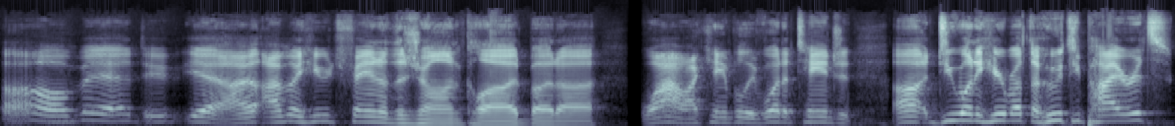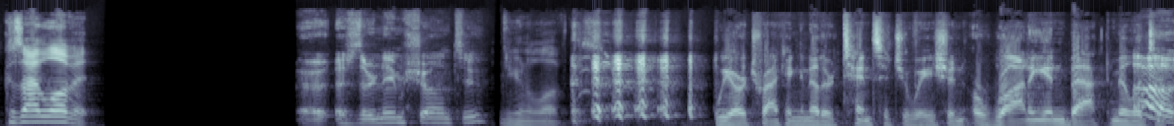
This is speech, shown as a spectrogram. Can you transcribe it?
Oh man, dude. Yeah, I, I'm a huge fan of the Jean Claude, but uh, wow, I can't believe what a tangent. Uh, do you want to hear about the Houthi pirates? Cause I love it. Uh, is their name Sean too? You're gonna love this. We are tracking another tense situation. Iranian backed militant. Oh,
